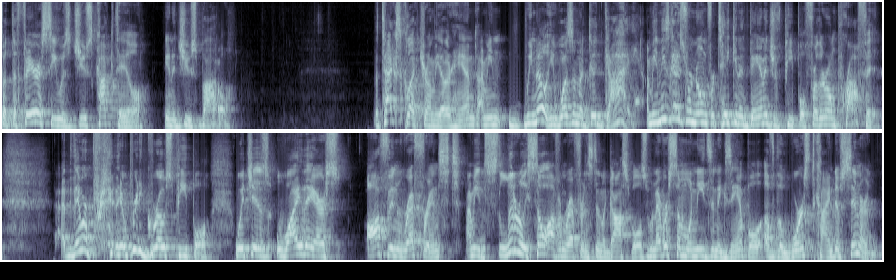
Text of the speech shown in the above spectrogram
But the Pharisee was juice cocktail in a juice bottle. The tax collector, on the other hand, I mean, we know he wasn't a good guy. I mean, these guys were known for taking advantage of people for their own profit. Uh, they were they were pretty gross people, which is why they are often referenced. I mean, literally so often referenced in the Gospels. Whenever someone needs an example of the worst kind of sinner,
